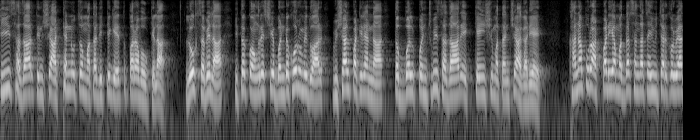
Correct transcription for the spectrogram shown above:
तीस हजार तीनशे अठ्ठ्याण्णवचं मताधिक्य घेत पराभव केला. लोकसभेला इथं काँग्रेसचे बंडखोर उमेदवार विशाल पाटील यांना तब्बल पंचवीस हजार एक्क्याऐंशी मतांची आघाडी आहे. खानापूर आटपाडी या मतदारसंघाचाही विचार करूयात.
